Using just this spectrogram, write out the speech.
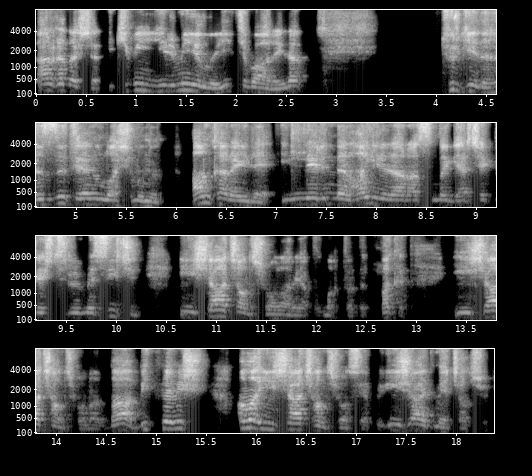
Arkadaşlar 2020 yılı itibarıyla Türkiye'de hızlı tren ulaşımının Ankara ile illerinden hangileri arasında gerçekleştirilmesi için inşaat çalışmaları yapılmaktadır. Bakın inşaat çalışmaları daha bitmemiş ama inşaat çalışması yapıyor. İnşa etmeye çalışıyor.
